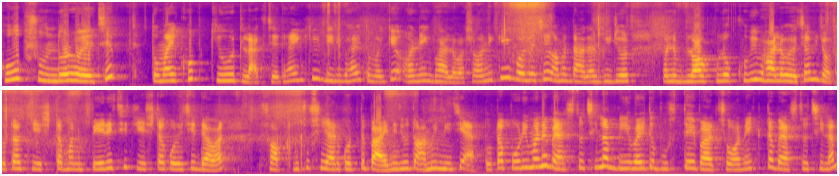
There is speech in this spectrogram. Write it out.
খুব সুন্দর হয়েছে। তোমায় খুব কিউট লাগছে। থ্যাংক ইউ দিদিভাই তোমাকে অনেক ভালোবাসা। অনেকেই বলেছে আমার দাদার ভিডিওর মানে ব্লগগুলো খুবই ভালো হয়েছে। আমি যতটা চেষ্টা মানে পেরেছি, চেষ্টা করেছি দেওয়ার সব কিছু শেয়ার করতে পারিনি। যেহেতু আমি নিজে এতটা পরিমাণে ব্যস্ত ছিলাম, বিয়ে বাড়িতে বুঝতেই পারছ, অনেকটা ব্যস্ত ছিলাম।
